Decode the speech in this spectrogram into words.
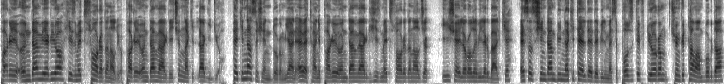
Parayı önden veriyor, hizmeti sonradan alıyor. Parayı önden verdiği için nakitler gidiyor. Peki nasıl şimdi durum? Yani evet hani parayı önden verdi, hizmeti sonradan alacak iyi şeyler olabilir belki. Esas işinden bir nakit elde edebilmesi pozitif diyorum. Çünkü tamam burada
